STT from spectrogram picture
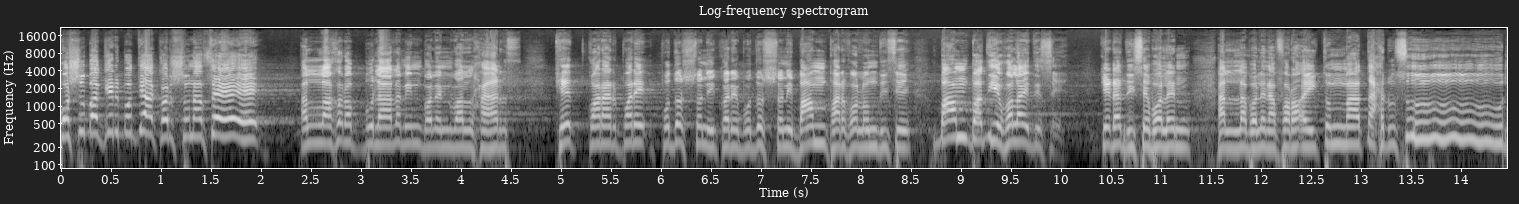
পশু পাখির প্রতি আকর্ষণ আছে। আল্লাহ রব্বুল আলমিন বলেন, ওয়াল হার্স, ক্ষেত করার পরে প্রদর্শনী করে, প্রদর্শনী বাম পার ফলন দিছে বাম্পা দিয়ে ফলাই দিছে। কেটা দিছে বলেন? আল্লাহ বলেন আফর এই তুম্মা তাহরুসুন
